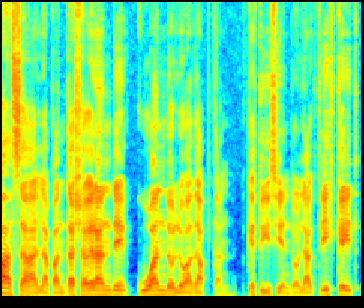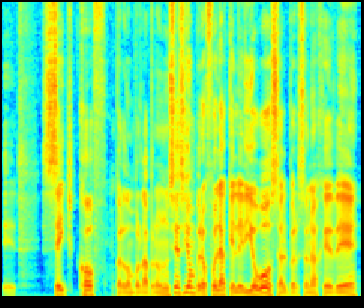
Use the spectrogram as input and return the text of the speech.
pasa a la pantalla grande cuando lo adaptan. ¿Qué estoy diciendo? La actriz Kate eh, perdón por la pronunciación, pero fue la que le dio voz al personaje de,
